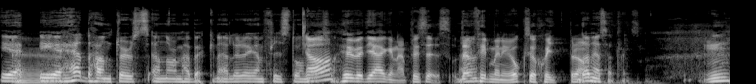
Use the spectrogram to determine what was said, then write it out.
Är, är Headhunters en av de här böckerna eller är det en fristående Ja, också? Huvudjägarna, precis. Och den Ja. filmen är ju också skitbra. Den har jag sett faktiskt. Mm.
